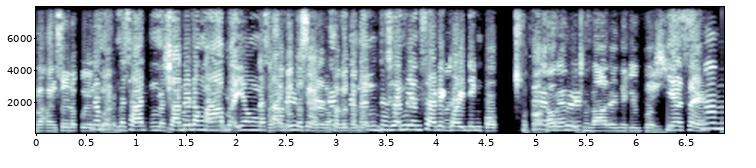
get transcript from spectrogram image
Naka-answer na po yun, sir. masyado, masyado nang mahaba yung nasabi Nasagot ko, na, sir. sir. Nasagot na. Nandiyan yun sa recording po. Sorry, medyo narinig yung question. Yes, sir. Ma'am,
